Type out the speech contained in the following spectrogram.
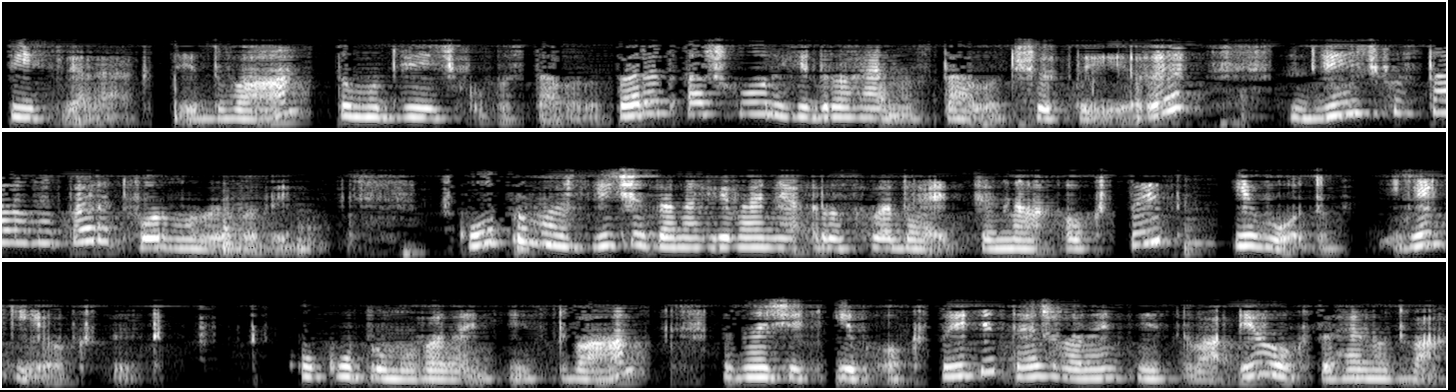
після реакції 2, тому двічку поставили перед H хлору, гідрогену стало 4, двічку ставимо перед формулою води. Купрум аж двічі за нагрівання розкладається на оксид і воду. Який оксид? У купруму валентність 2, значить і в оксиді теж валентність 2, і у оксигену 2.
